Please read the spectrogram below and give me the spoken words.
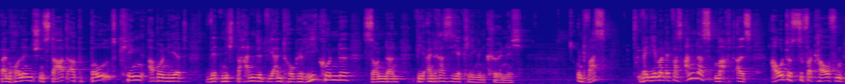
beim holländischen Startup Bold King abonniert, wird nicht behandelt wie ein Drogeriekunde, sondern wie ein Rasierklingenkönig. Und was? wenn jemand etwas anders macht, als Autos zu verkaufen,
